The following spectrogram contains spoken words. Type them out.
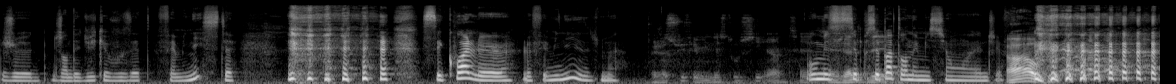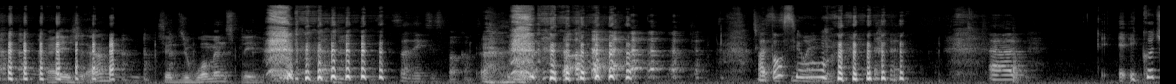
je, j'en déduis que vous êtes féministe. c'est quoi le, le féminisme? Je suis féministe aussi. Hein, Oh, mais c'est, les- pas ton émission, euh, Jeff. Ah, ok. Hey, hein, C'est du woman's play. Ça n'existe pas comme ça. Attention! Euh, écoute,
